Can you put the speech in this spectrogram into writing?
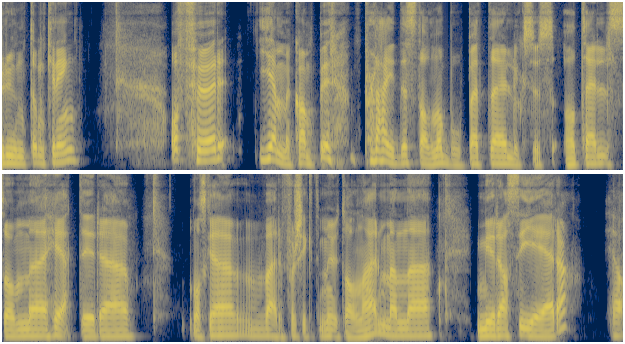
rundt omkring. Og før hjemmekamper pleide stallen å bo på et luksushotell som heter Nå skal jeg være forsiktig med uttalen her, men Miraciera ja.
